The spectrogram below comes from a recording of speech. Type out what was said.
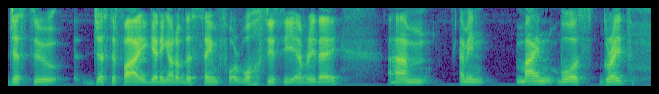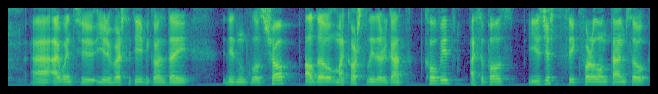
just to justify getting out of the same four walls you see every day? Um, I mean, mine was great. Uh, I went to university because they didn't close shop. Although my course leader got COVID, I suppose he's just sick for a long time. So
